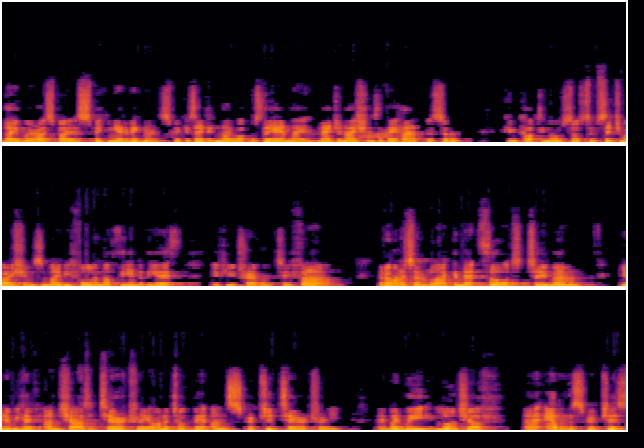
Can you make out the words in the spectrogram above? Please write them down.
they were, I suppose, speaking out of ignorance because they didn't know what was there and the imaginations of their heart were sort of concocting all sorts of situations and maybe falling off the end of the earth if you travelled too far. But I want to sort of liken that thought to, um, you know, we have uncharted territory. I want to talk about unscriptured territory. And when we launch off uh, out of the scriptures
